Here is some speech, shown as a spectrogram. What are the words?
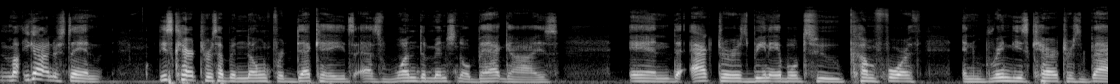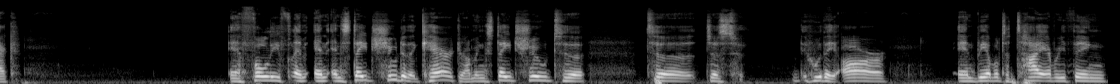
my, you gotta understand, these characters have been known for decades as one dimensional bad guys, and the actors being able to come forth and bring these characters back and fully and, and, and stay true to the character. I mean, stay true to to just who they are and be able to tie everything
